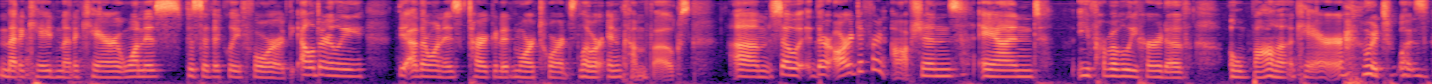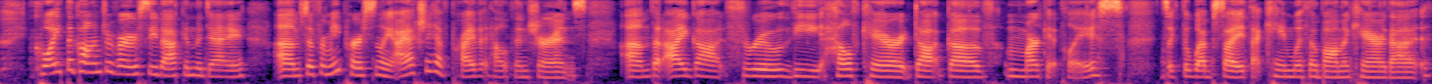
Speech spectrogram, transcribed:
medicaid medicare. One is specifically for the elderly. The other one is targeted more towards lower income folks. Um, so there are different options and you've probably heard of Obamacare, which was quite the controversy back in the day. Um, so, for me personally, I actually have private health insurance um, that I got through the healthcare.gov marketplace. It's like the website that came with Obamacare that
